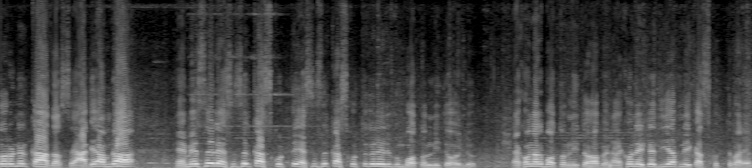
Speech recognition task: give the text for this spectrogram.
ধরনের কাজ আছে, আগে আমরা এমএস এর এসএস এর কাজ করতে এসএস এর কাজ করতে গেলে এরকম বোতল নিতে হইল। এখন আর বোতল নিতে হবে না। এখন এটা দিয়ে আপনি কাজ করতে পারেন।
